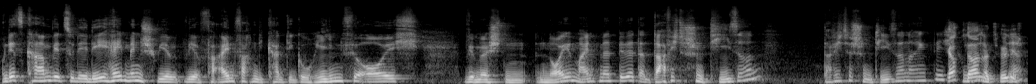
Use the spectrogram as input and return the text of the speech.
Und jetzt kamen wir zu der Idee, hey Mensch, wir, wir vereinfachen die Kategorien für euch. Wir möchten neue Mindmap-Bilder. Darf ich das schon teasern? Darf ich das schon teasern eigentlich? Ja, klar, natürlich. Ja?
